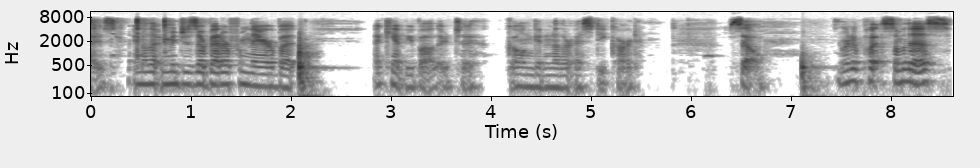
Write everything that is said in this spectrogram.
guys. I know that images are better from there, but I can't be bothered to go and get another SD card. So, we're going to put some of this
